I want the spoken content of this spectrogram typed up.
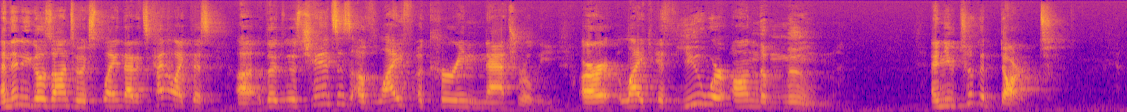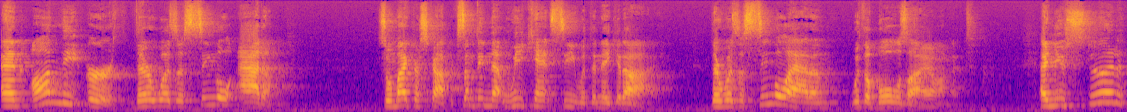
And then he goes on to explain that it's kind of like this uh, the, the chances of life occurring naturally are like if you were on the moon and you took a dart, and on the earth there was a single atom so microscopic, something that we can't see with the naked eye. There was a single atom with a bullseye on it. And you stood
